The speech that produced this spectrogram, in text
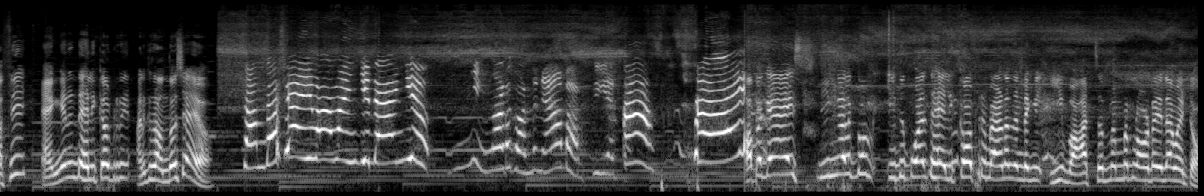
അഫി എങ്ങനെയുണ്ട് ഹെലികോപ്റ്റർ? അനക്ക് സന്തോഷമായോ അപ്പൊ ഗൈസ് നിങ്ങൾക്കും ഇതുപോലത്തെ ഹെലികോപ്റ്റർ വേണമെന്നുണ്ടെങ്കിൽ ഈ വാട്സപ്പ് നമ്പറിൽ ഓർഡർ ചെയ്താൽ മറ്റോ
